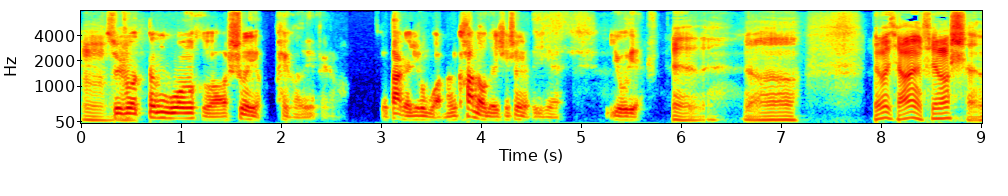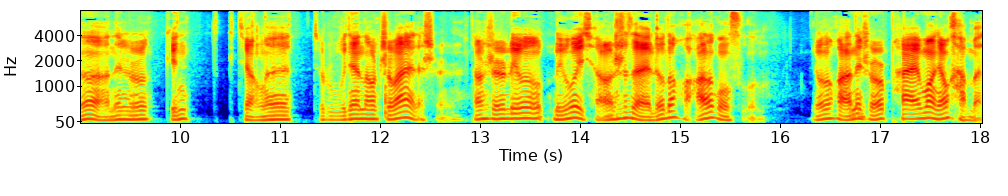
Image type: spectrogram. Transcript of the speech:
嗯，所以说灯光和摄影配合的也非常好。就大概就是我能看到的一些摄影的一些优点。对对对，然后刘伟强也非常神啊，那时候给你讲了就是《无间道》之外的事儿。当时刘刘伟强是在刘德华的公司嘛，刘德华那时候拍《望角卡门》，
